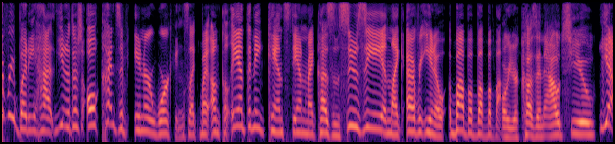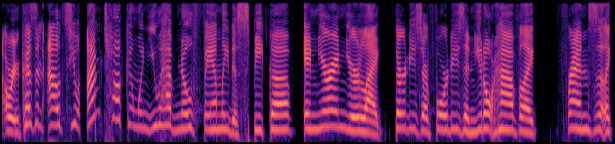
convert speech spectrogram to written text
everybody has, you know, there's all kinds of inner workings. Like my Uncle Anthony can't stand my cousin Susie and like every, you know, blah, blah, blah, blah, blah. Or your cousin outs you. Yeah, or your cousin outs you. I'm talking when you have no family to speak of and you're in your like 30s or 40s and you don't have like friends like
